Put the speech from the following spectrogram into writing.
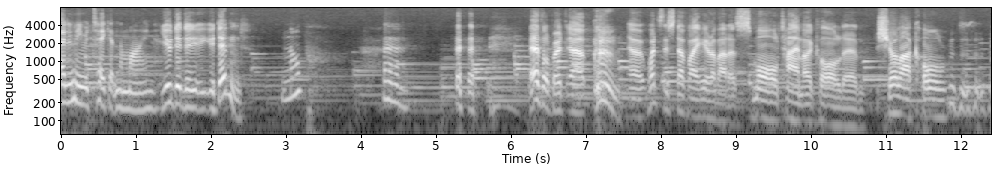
Uh, I didn't even take it in the mine. you did. You didn't. Nope. Ethelbert, uh, uh, what's this stuff I hear about a small timer called uh, Sherlock Holmes?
